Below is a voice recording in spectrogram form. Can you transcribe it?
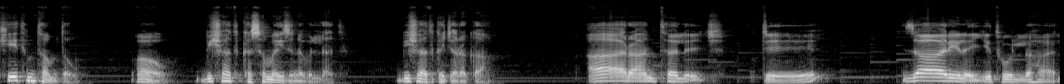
ከየትም ታምጠው። አዎ ቢሻት ከሰማይ ዝነብላት፣ ቢሻት ከጨረቃ። አረ አንተ ልጅ ዴ ዛሬ ለይቶልሃል፣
